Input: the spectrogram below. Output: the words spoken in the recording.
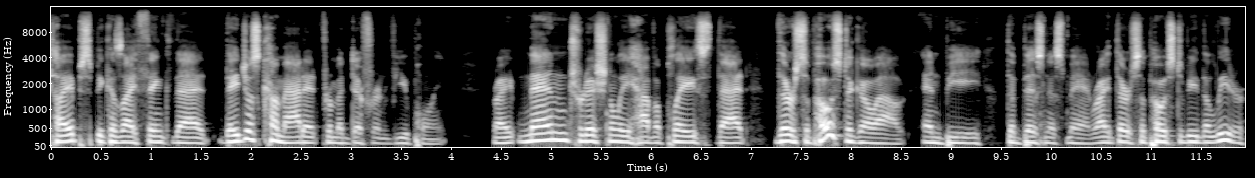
types because I think that they just come at it from a different viewpoint, right? Men traditionally have a place that they're supposed to go out and be the businessman, right? They're supposed to be the leader.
